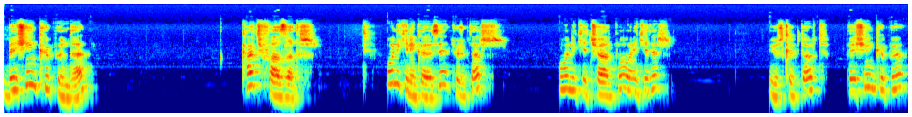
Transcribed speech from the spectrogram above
5'in küpünden kaç fazladır? 12'nin karesi çocuklar 12 çarpı 12'dir. 144. 5'in küpü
